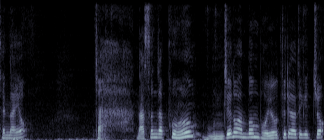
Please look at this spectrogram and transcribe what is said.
됐나요? 자, 낯선 작품 문제도 한번 보여드려야 되겠죠?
